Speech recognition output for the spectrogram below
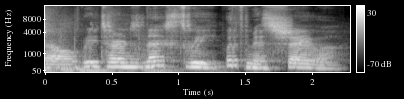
Show returns next week with Miss Sheila.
